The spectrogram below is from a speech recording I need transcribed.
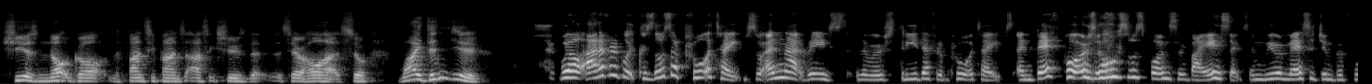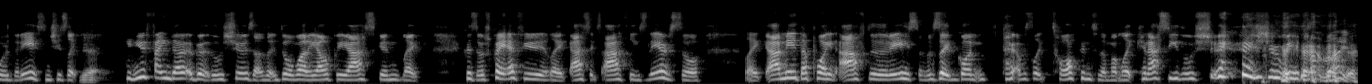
she has not got the fancy pants Asics shoes that Sarah Hall has. So why didn't you? Well, I never got because those are prototypes. So in that race, there was three different prototypes, and Beth Potter's also sponsored by Asics, and we were messaging before the race, and she's like, Yeah. "Can you find out about those shoes?" I was like, "Don't worry, I'll be asking." Like, because there was quite a few like Asics athletes there, so like I made a point after the race. I was like going, I was like talking to them. I'm like, "Can I see those shoes you're wearing?" Right.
